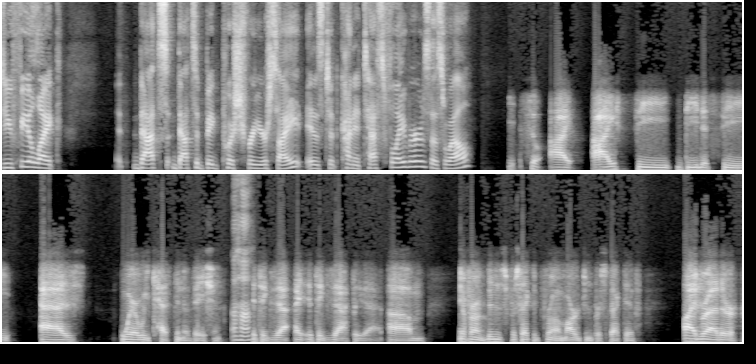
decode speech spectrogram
do you feel like that's that's a big push for your site is to kind of test flavors as well? So I I see D2C as where we test innovation. Uh-huh. It's exact it's exactly that. Um, you know, from a business perspective, from a margin perspective, I'd rather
